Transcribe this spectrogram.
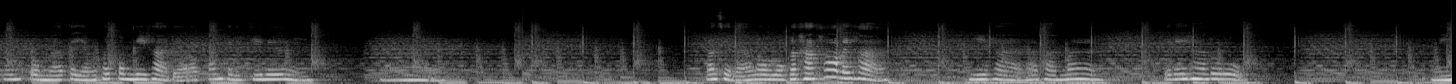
เริ่มกลมแล้วแต่ยังไม่ค่อยกลมดีค่ะ เดี๋ยวเราปั้นกันอีกทีหนึงอ่าปั้นเสร็จแล้วเราลงกระทะทอดเลยค่ะนี่ค่ะน่าทานมากจะได้ห้าลูก นี้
